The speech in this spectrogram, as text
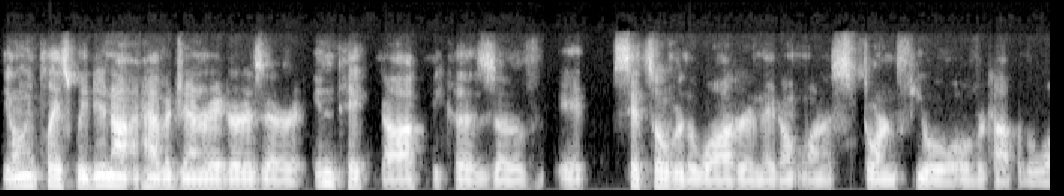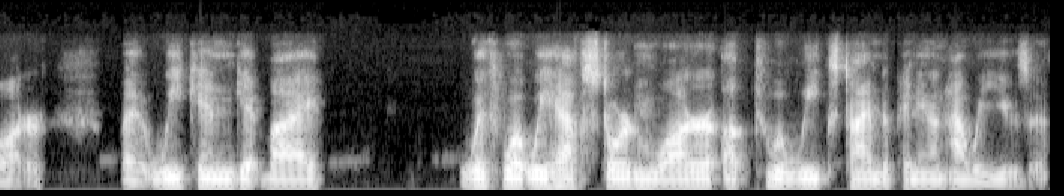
The only place we do not have a generator is our intake dock because of it sits over the water and they don't want to store fuel over top of the water. But we can get by with what we have stored in water up to a week's time, depending on how we use it.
